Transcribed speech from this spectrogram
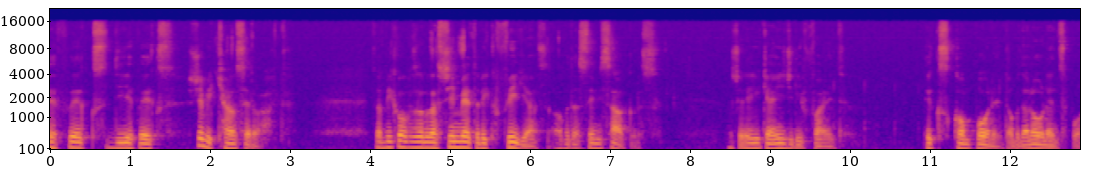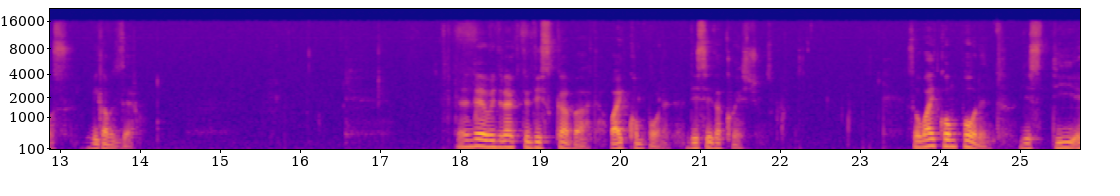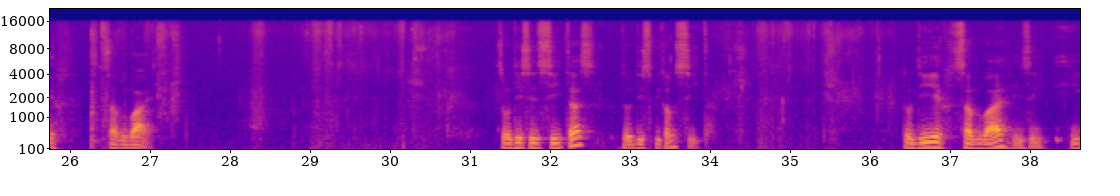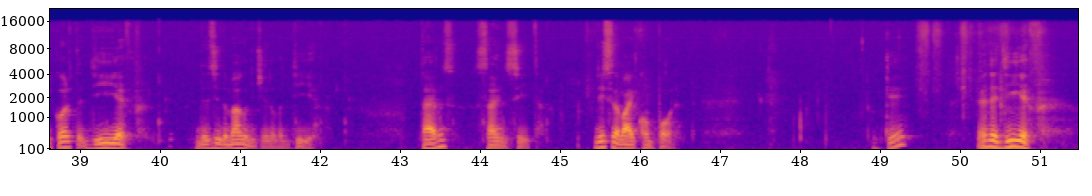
fx dfx should be cancelled out. So because of the symmetric figures of the semicircles actually you can easily find x component of the Lorentz force becomes zero. And then we'd like to discover y component. This is the question so y component, this df sub y. So this is theta, so this becomes theta. So df sub y is equal to df, this is the magnitude of df, times sine theta. This is the y component. Okay, and the df,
